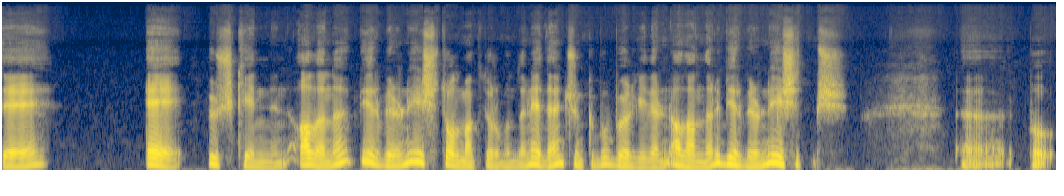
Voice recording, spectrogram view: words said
D, E üçgeninin alanı birbirine eşit olmak durumunda. Neden? Çünkü bu bölgelerin alanları birbirine eşitmiş. Ee, bu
